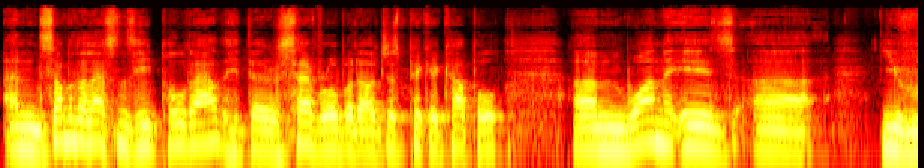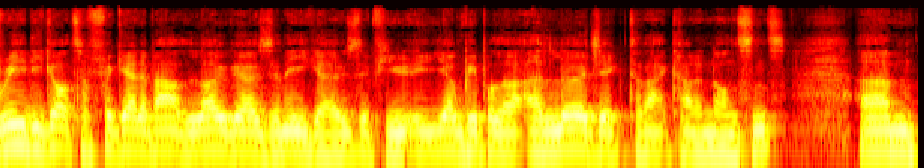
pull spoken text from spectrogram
and some of the lessons he pulled out, there are several, but I'll just pick a couple. Um, one is uh, you've really got to forget about logos and egos if you young people are allergic to that kind of nonsense. Um,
